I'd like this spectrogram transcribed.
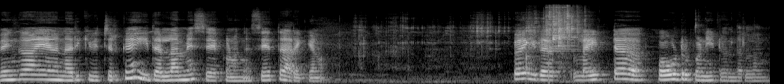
வெங்காயம் நறுக்கி வச்சுருக்கேன். இதெல்லாமே சேர்க்கணுங்க. சேர்த்து அரைக்கணும். இப்போ இதை லைட்டாக பவுட்ரு பண்ணிட்டு வந்துடலாங்க.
